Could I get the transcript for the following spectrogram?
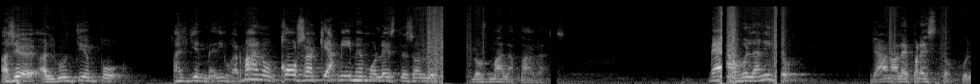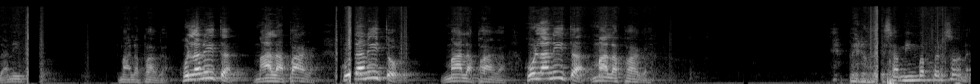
Hace algún tiempo alguien me dijo, hermano, cosa que a mí me moleste son los, los malapagas. Julanito, ya no le presto, Julanito mala paga. Julanita, mala paga. Julanito, mala paga. Julanita, mala paga. Pero de esa misma persona.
